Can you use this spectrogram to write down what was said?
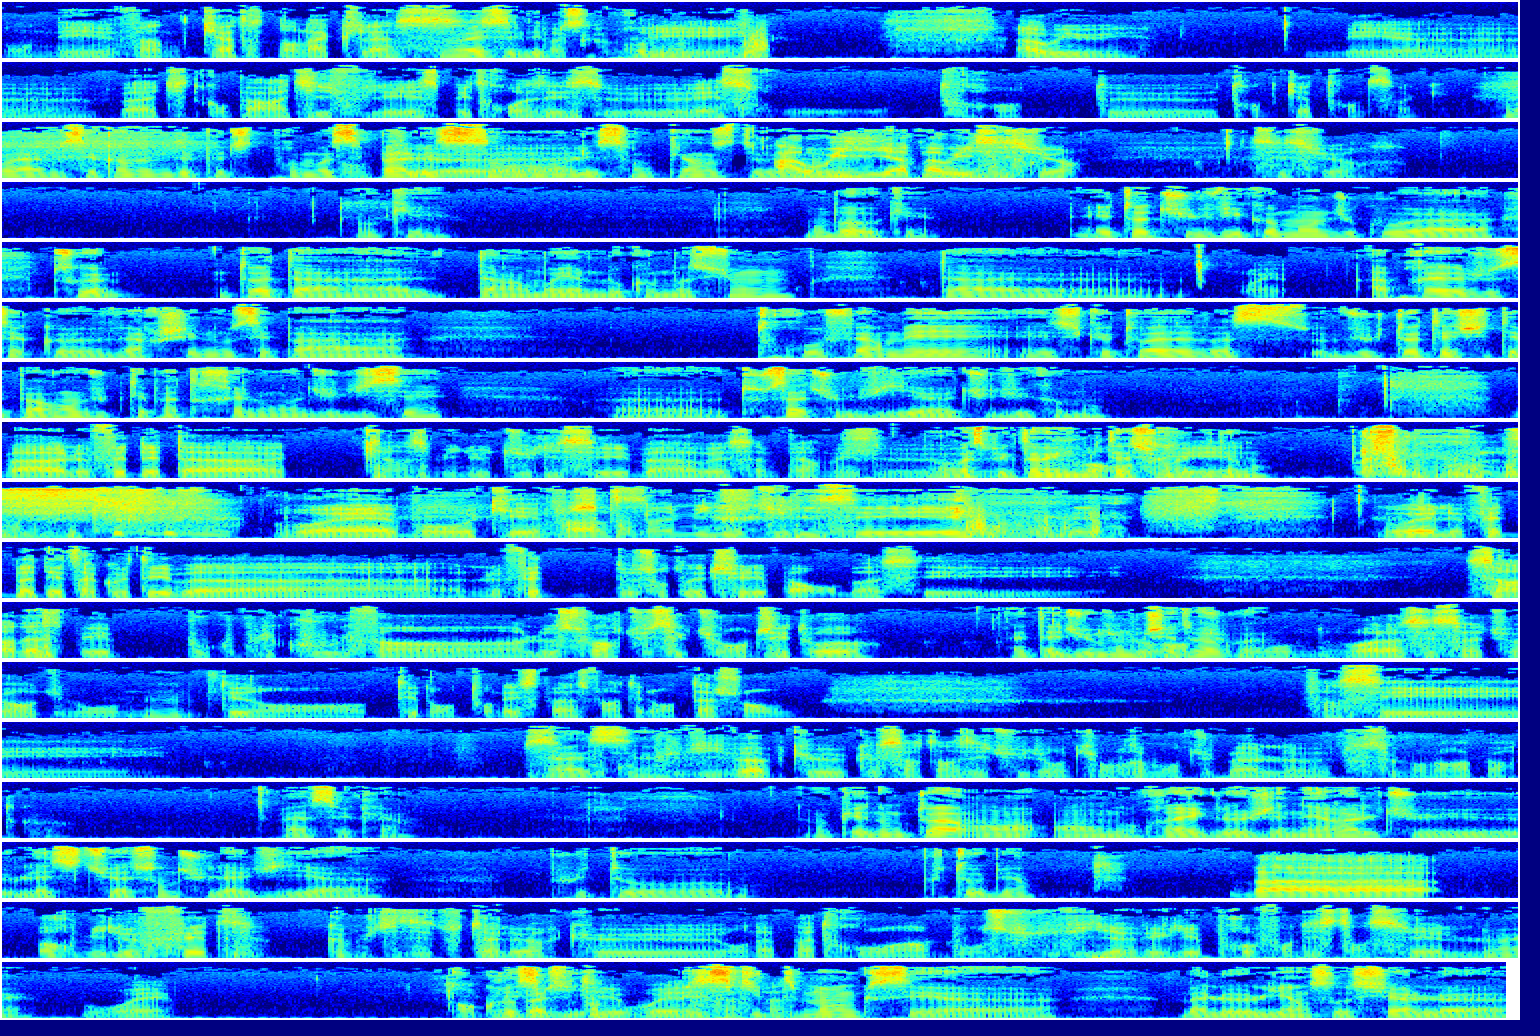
On est 24 dans la classe. Ouais, c'est des promos. les. Ah oui, oui. Mais euh, bah, à titre comparatif, les SP3S, eux, elles seront 30, 34, 35. Ouais, mais c'est quand même des petites promos, c'est pas les 100, euh, les 115 de Ah oui, ah bah oui, c'est sûr. C'est sûr. Ok. Bon, bah, ok. Et toi, tu le vis comment, du coup euh, Parce que toi, t'as, t'as un moyen de locomotion, t'as... euh, Ouais. Après, je sais que vers chez nous, c'est pas trop fermé. Est-ce que toi, bah, vu que toi, t'es chez tes parents, vu que t'es pas très loin du lycée, euh, tout ça, tu le vis, euh, tu le vis comment? Bah, le fait d'être à 15 minutes du lycée, bah ouais, ça me permet de, En de respectant limitations, rentrer. évidemment. Ouais, bon, ok, 25 minutes du lycée. Ouais, le fait bah, d'être à côté, bah, le fait de surtout être chez les parents, bah, c'est c'est un aspect beaucoup plus cool. Enfin, le soir, tu sais que tu rentres chez toi, Ah, t'as du monde chez toi, quoi. monde. Voilà, c'est ça, tu vas voir du monde. Mm. T'es dans, t'es dans ton espace, enfin, t'es dans ta chambre. Enfin, c'est c'est beaucoup plus vivable que, que certains étudiants qui ont vraiment du mal euh, tout seuls dans leur appart, quoi. ouais, c'est clair. Ok, donc toi, en, en règle générale, tu, la situation, tu la vis euh, plutôt, plutôt bien. Bah, hormis le fait, comme je disais tout à l'heure, que on n'a pas trop un bon suivi avec les profs en distanciel, Ouais. ouais. En globalité, ouais, et ce qui te manque, c'est euh, bah, le lien social euh,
